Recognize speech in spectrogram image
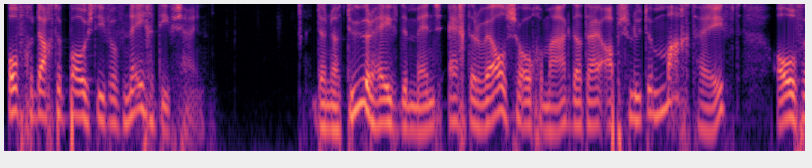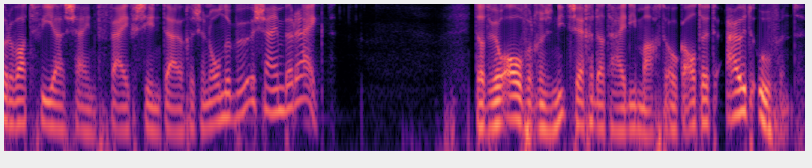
of gedachten positief of negatief zijn. De natuur heeft de mens echter wel zo gemaakt dat hij absolute macht heeft over wat via zijn vijf zintuigen zijn onderbewustzijn bereikt. Dat wil overigens niet zeggen dat hij die macht ook altijd uitoefent.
